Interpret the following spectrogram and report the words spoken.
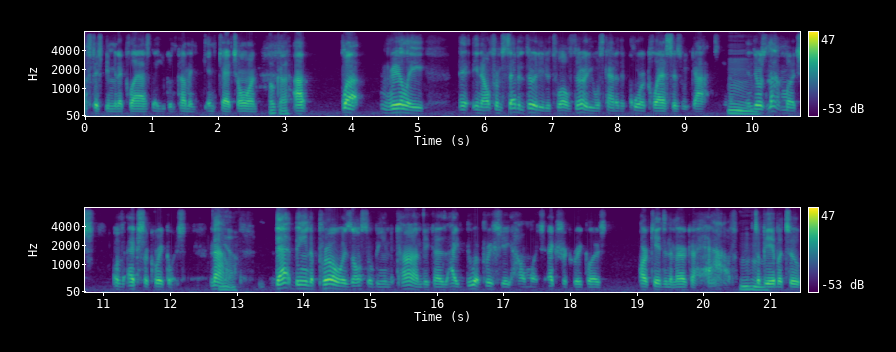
a 50 minute class that you can come and, and catch on. okay But really, it- you know, from 7:30 to 12:30 was kind of the core classes we got, Mm. and there was not much of extracurriculars. Now, yeah that being the pro is also being the con because I do appreciate how much extracurriculars our kids in America have to Mhm. be able to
